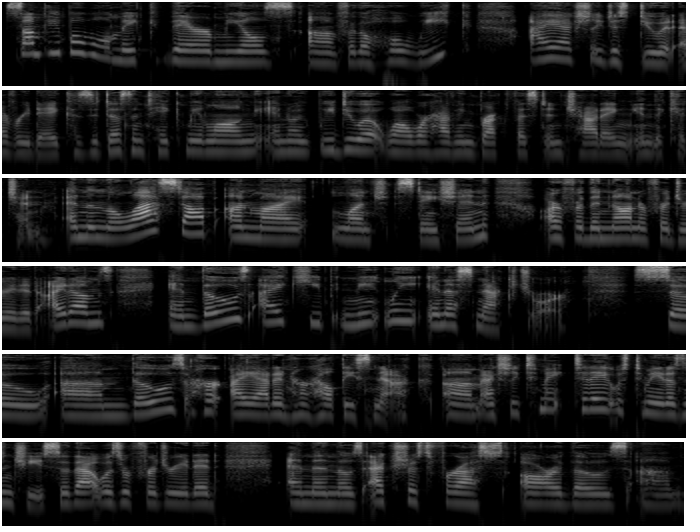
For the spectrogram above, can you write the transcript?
Some people will make their meals uh, for the whole week. I actually just do it every day because it doesn't take me long and we do it while we're having breakfast and chatting in the kitchen. And then the last stop on my lunch station are for the non refrigerated items, and those I keep neatly in a snack drawer. So um, those her I add in her healthy snack. Um, actually, today it was tomatoes and cheese, so that was refrigerated. And then those extras for us are those. Um,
